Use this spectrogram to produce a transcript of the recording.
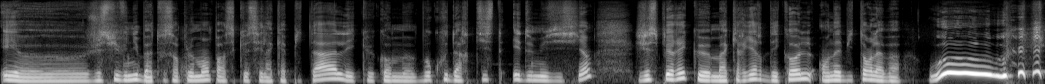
Et euh, je suis venu bah, tout simplement parce que c'est la capitale et que comme beaucoup d'artistes et de musiciens, j'espérais que ma carrière décolle en habitant là-bas. Wouh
